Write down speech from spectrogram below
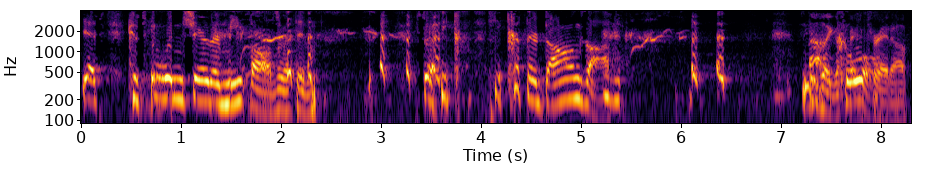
yes, because they wouldn't share their meatballs with him. so he he cut their dongs off. Seems Not like a cool. fair trade off.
